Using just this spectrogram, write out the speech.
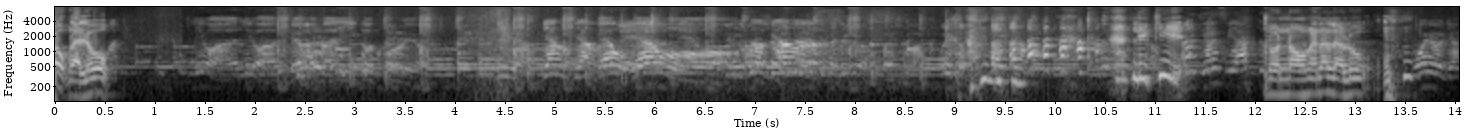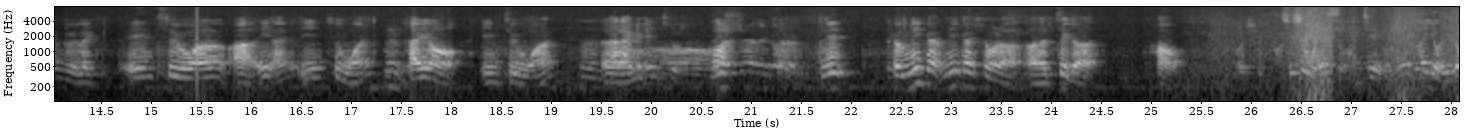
ลกแหละลูก 立完立完，给我们一个 choreo。变我变我编舞编舞，你知道编我为什么？ ลิกกี้ โดนน้องนั่นแล้วลูก 我有两个 like into one 啊，in 哎 into one，还有 into one，呃来个 into。哦，是那个你呃 Mika Mika 说了，呃这个好，我去。其实我也喜欢这个，因为它有一个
